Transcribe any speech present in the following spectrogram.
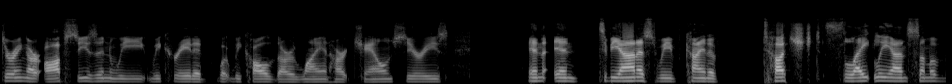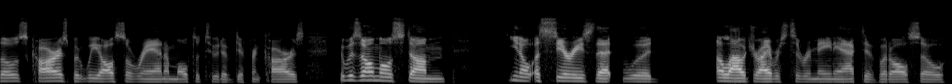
during our off season, we we created what we called our Lionheart Challenge series, and and to be honest, we've kind of touched slightly on some of those cars, but we also ran a multitude of different cars. It was almost um, you know, a series that would allow drivers to remain active, but also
